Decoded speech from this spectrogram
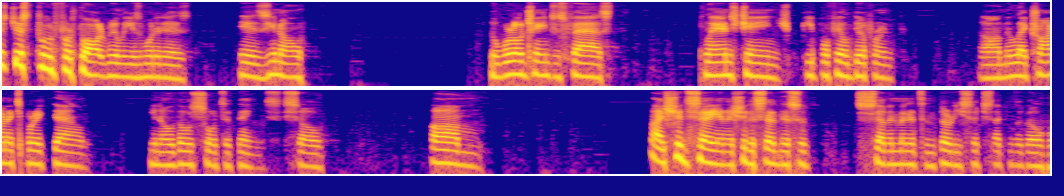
just just food for thought, really, is what it is. Is you know the world changes fast, plans change, people feel different um, electronics break down, you know, those sorts of things. So, um, I should say, and I should have said this seven minutes and 36 seconds ago.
